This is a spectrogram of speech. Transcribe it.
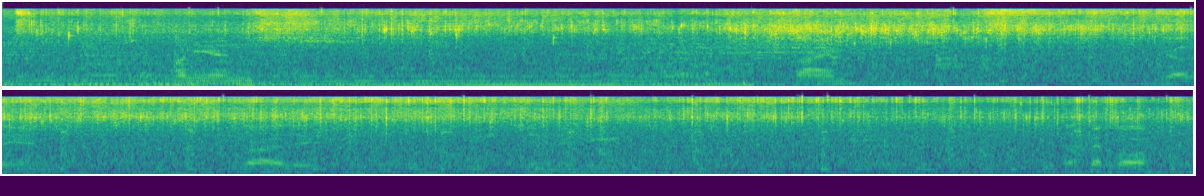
Some onions. Thyme. Scallion garlic. Cinnamon leaf. Little pepper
